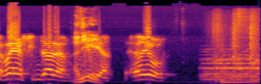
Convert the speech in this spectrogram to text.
Res, fins ara. Dia. Adéu.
